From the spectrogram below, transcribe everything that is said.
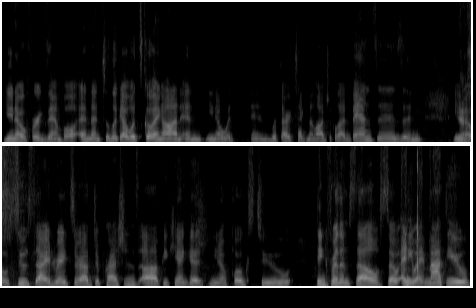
you know for example and then to look at what's going on and you know with in with our technological advances and you yes. know suicide rates are up depression's up you can't get you know folks to think for themselves so anyway matthew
